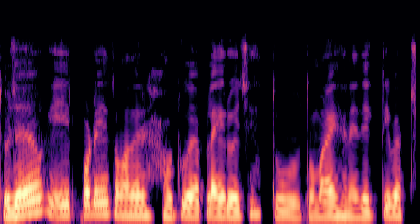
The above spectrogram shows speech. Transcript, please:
তো যাই হোক, এরপরে তোমাদের হাউ টু অ্যাপ্লাই রয়েছে। তো তোমরা এখানে দেখতে পাচ্ছ,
